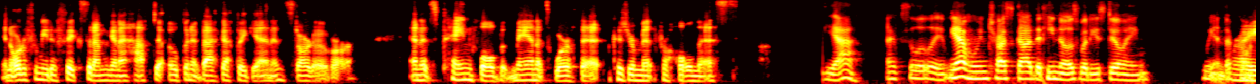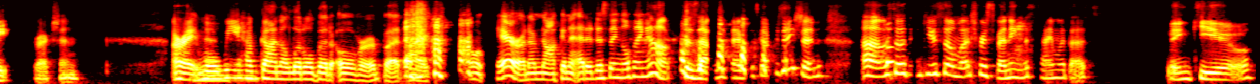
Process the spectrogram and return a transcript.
In order for me to fix it, I'm going to have to open it back up again and start over. And it's painful, but man, it's worth it because you're meant for wholeness. Yeah, absolutely. Yeah, when we trust God that He knows what He's doing, we end up right direction. All right. Well, we have gone a little bit over, but I don't care, and I'm not going to edit a single thing out because that was this conversation. Um, so thank you so much for spending this time with us. Thank you.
